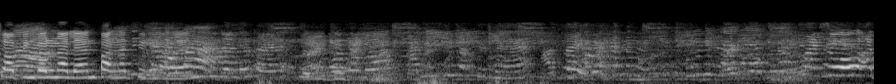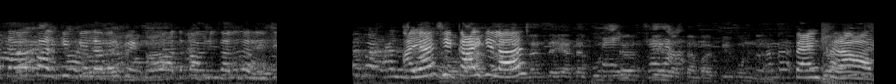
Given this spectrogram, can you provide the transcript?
शॉपिंग करून आले आणि पालनात फिरून आले आयांशी काय केलास? पॅन्ट खराब.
